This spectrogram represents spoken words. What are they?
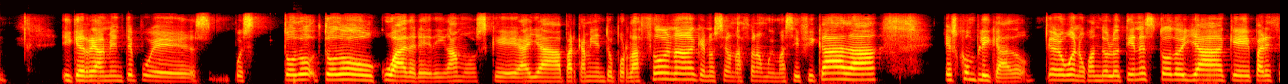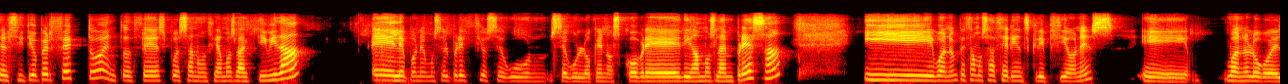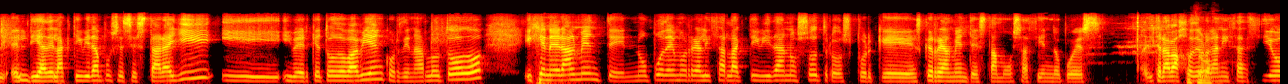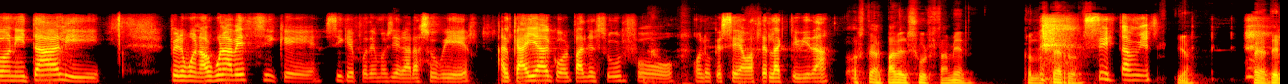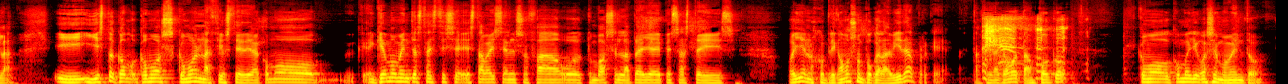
y que realmente pues, pues todo, todo cuadre, digamos, que haya aparcamiento por la zona, que no sea una zona muy masificada, es complicado, pero bueno, cuando lo tienes todo ya que parece el sitio perfecto, entonces pues anunciamos la actividad, eh, le ponemos el precio según, según lo que nos cobre, digamos, la empresa y bueno, empezamos a hacer inscripciones. Y, bueno, luego el, día de la actividad pues es estar allí y, y, ver que todo va bien, coordinarlo todo y generalmente no podemos realizar la actividad nosotros porque es que realmente estamos haciendo pues el trabajo de organización y tal. Y, pero bueno, alguna vez sí que, sí que podemos llegar a subir al kayak o al paddle surf o, o lo que sea, o hacer la actividad. Hostia, al paddle surf también, con los perros. sí, también. Ya. Vaya tela. ¿Y, esto cómo, cómo, cómo, nació esta idea? ¿Cómo, ¿En qué momento estáis, estabais en el sofá o tumbados en la playa y pensasteis, oye, nos complicamos un poco la vida? Porque al fin y al cabo tampoco. ¿Cómo, cómo llegó ese momento?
